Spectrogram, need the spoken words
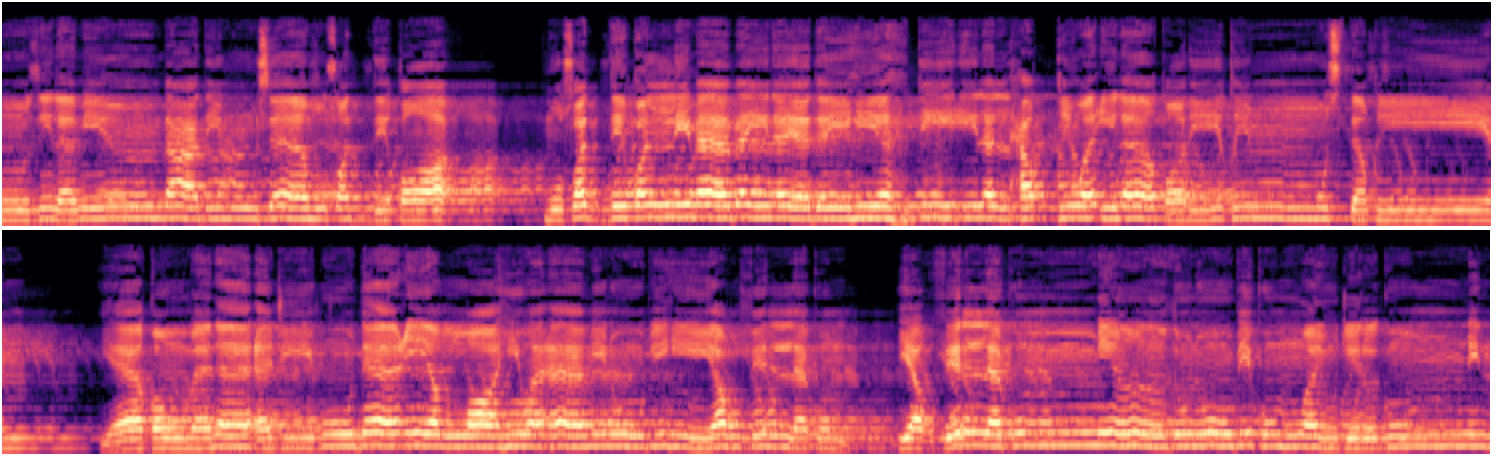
من بعد موسى مصدقا مصدقا لما بين يديه يهدي إلى الحق وإلى طريق مستقيم. يا قومنا أجيبوا داعي الله وآمنوا به يغفر لكم يغفر لكم من ذنوبكم ويجركم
